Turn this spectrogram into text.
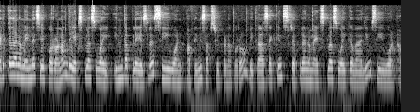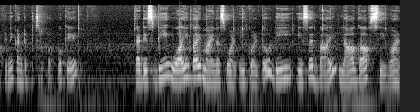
அடுத்ததாக நம்ம என்ன செய்ய போகிறோம்னா இந்த எக்ஸ் ப்ளஸ் ஒய் இந்த பிளேஸில் சி ஒன் அப்படின்னு சப்ஸ்டியூட் பண்ண போகிறோம் பிகாஸ் செகண்ட் ஸ்டெப்பில் நம்ம எக்ஸ் ப்ளஸ் ஒய்க்கு வேல்யூ சி ஒன் அப்படின்னு கண்டுபிடிச்சிருக்கிறோம். Okay that is dy by minus 1 equal to dz by log of c1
